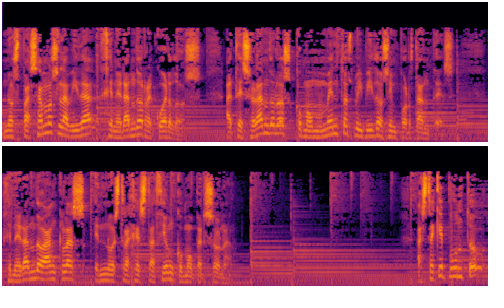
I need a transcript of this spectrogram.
Nos pasamos la vida generando recuerdos, atesorándolos como momentos vividos importantes, generando anclas en nuestra gestación como persona. ¿Hasta qué punto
